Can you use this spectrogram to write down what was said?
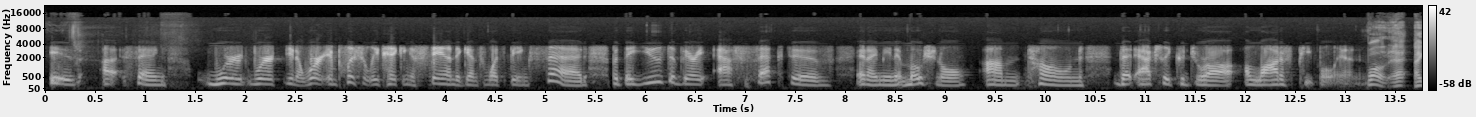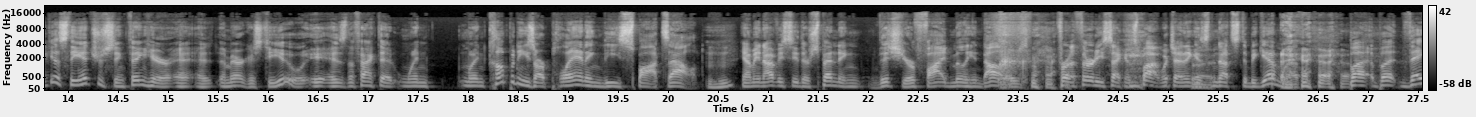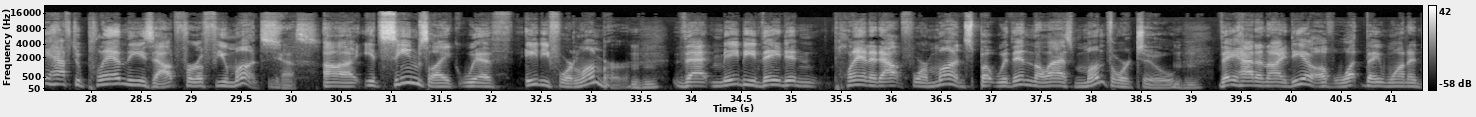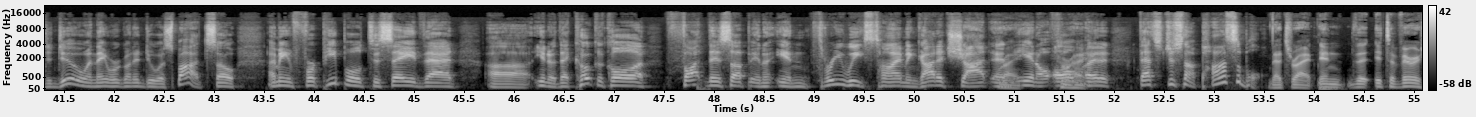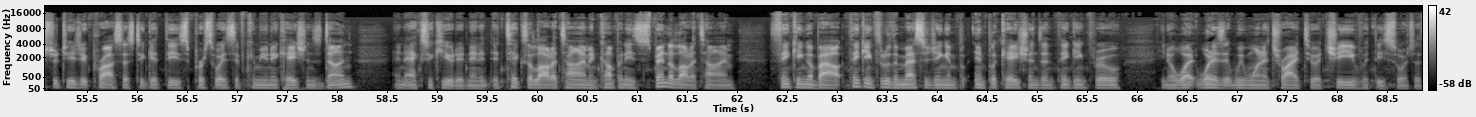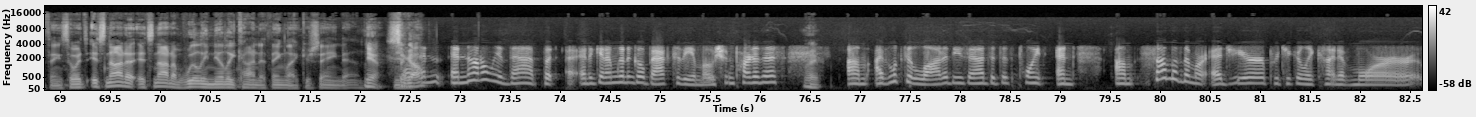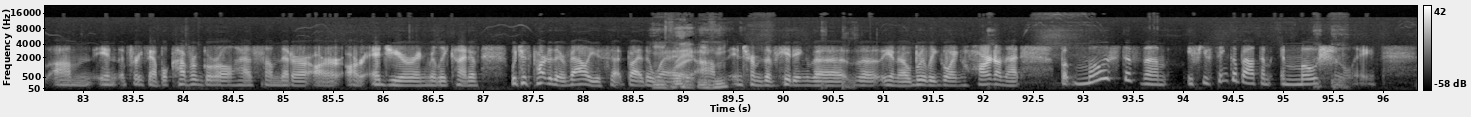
is uh, saying we're we're you know we're implicitly taking a stand against what's being said, but they used a very affective and I mean emotional um, tone that actually could draw a lot of people in. Well, I- guess the interesting thing here, Americus to you, is the fact that when when companies are planning these spots out, I mean, obviously they're spending this year five million dollars for a thirty second spot, which I think is nuts to begin with. but but they have to plan these out for a few months. Yes. Uh, it seems like with 84 Lumber that maybe they didn't plan it out for months, but within the last month or 2 they had an idea of what they wanted to do and they were going to do a spot. So, I mean, for people to say that, uh, you know, that Coca Cola thought this up in, in three weeks' time and got it shot and, Right. you know, all Right. uh, that's just not possible. That's right. And the, it's a very strategic process to get these persuasive communications done and executed. And it, it takes a lot of time, and companies spend a lot of time thinking about, thinking through the messaging impl- implications and thinking through, you know, what, what is it we want to try to achieve with these sorts of things. So it's, it's not a it's not a willy nilly kind of thing like you're saying, Dan. Yeah. Well, and, and not only that, but and again, I'm going to go back to the emotion part of this. Right. Um, I've looked at a lot of these ads at this point, and um, some of them are edgier, particularly kind of more um, in, for example, CoverGirl has some that are, are are edgier and really kind of, which is part of their value set, by the way, right, um, in terms of hitting the the you know really going hard on that. But most of them, if you think about them emotionally,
